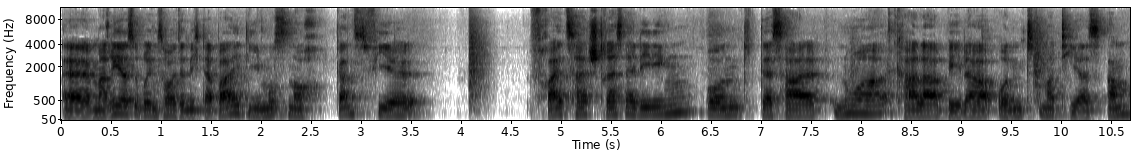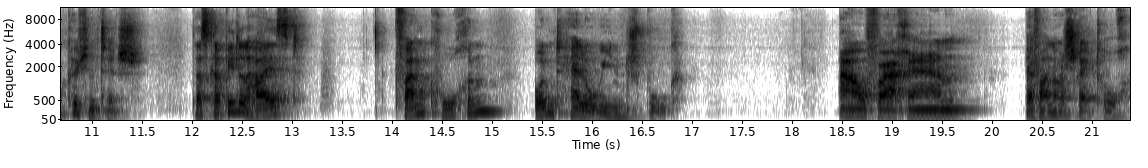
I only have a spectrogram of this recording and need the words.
äh, Maria ist übrigens heute nicht dabei. Die muss noch ganz viel Freizeitstress erledigen und deshalb nur Carla, Bela und Matthias am Küchentisch. Das Kapitel heißt Pfannkuchen und Halloween-Spuk. Aufwachen! Befana schreckt hoch.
